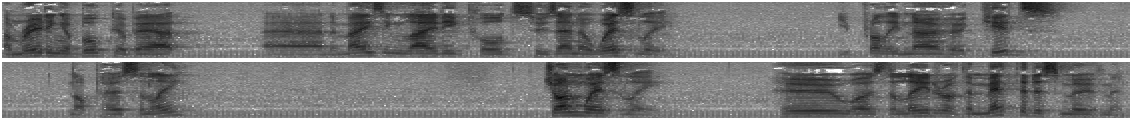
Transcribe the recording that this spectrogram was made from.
I'm reading a book about uh, an amazing lady called Susanna Wesley. You probably know her kids, not personally. John Wesley, who was the leader of the Methodist movement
